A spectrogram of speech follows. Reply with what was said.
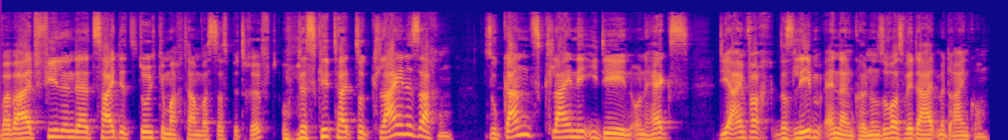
weil wir halt viel in der Zeit jetzt durchgemacht haben, was das betrifft. Und es gibt halt so kleine Sachen, so ganz kleine Ideen und Hacks, die einfach das Leben ändern können. Und sowas wird da halt mit reinkommen.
